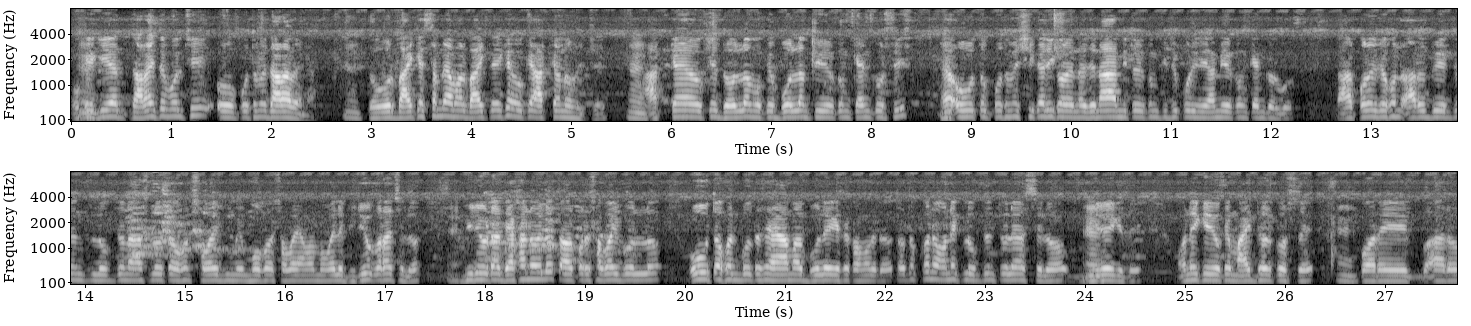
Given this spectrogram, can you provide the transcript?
ওকে। গিয়ে দাঁড়াইতে বলছি ও প্রথমে দাঁড়াবে না। তো ওর বাইকের সামনে আমার বাইক রেখে ওকে আটকানো হয়েছে। আটকায় ওকে ধরলাম ওকে বললাম তুই এরকম ক্যান করছিস? হ্যাঁ ও তো প্রথমে স্বীকারই করে না যে না আমি তো এরকম কিছু করিনি আমি এরকম ক্যান করব? তারপরে যখন আরও দু একজন লোকজন আসলো তখন সবাই সবাই আমার মোবাইলে ভিডিও করা ছিল। ভিডিওটা দেখানো হলো তারপরে সবাই বলল ও তখন বলতেছে হ্যাঁ আমার বলে গেছে ক্ষমা করে ততক্ষণে অনেক লোকজন চলে আসছিল ভিড় হয়ে গেছে। অনেকেই ওকে মারধর করছে। পরে আরও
